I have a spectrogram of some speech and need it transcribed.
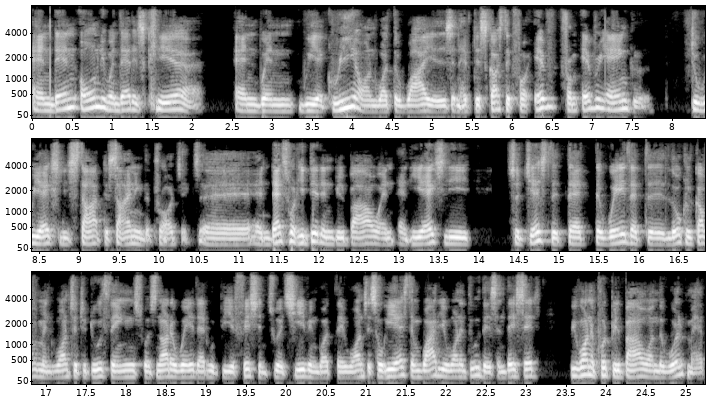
And then only when that is clear and when we agree on what the why is and have discussed it for ev- from every angle, do we actually start designing the project? Uh, and that's what he did in Bilbao. And, and he actually suggested that the way that the local government wanted to do things was not a way that would be efficient to achieving what they wanted. So he asked them, why do you want to do this? And they said, we want to put Bilbao on the world map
